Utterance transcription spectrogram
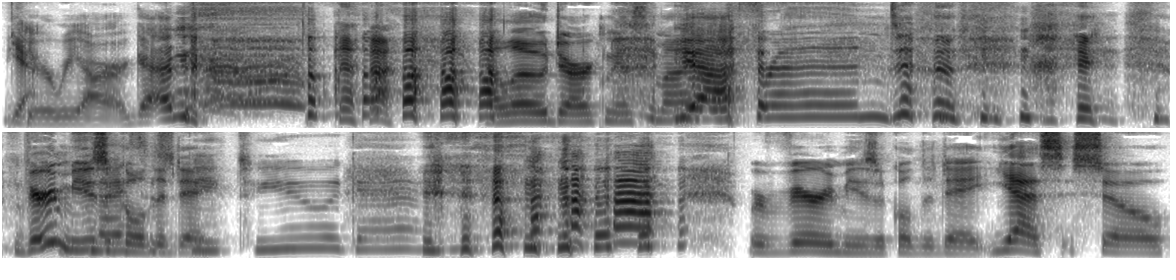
Yeah. Here we are again. Hello, darkness, my Yeah. friend. Very musical nice to today. Speak to you again. We're very musical today. Yes, so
